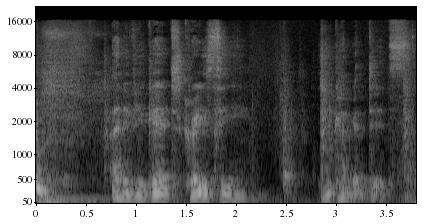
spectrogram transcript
and if you get crazy you can get tits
